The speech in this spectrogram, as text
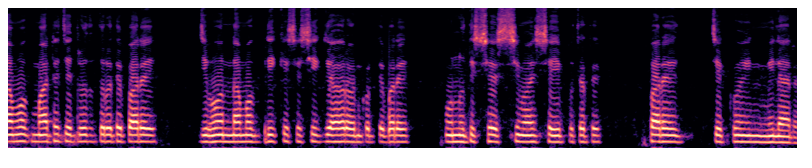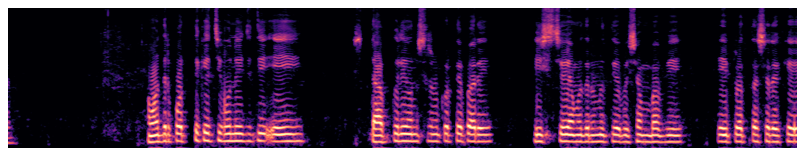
নামক মাঠে যে দ্রুত দৌড়াতে পারে, জীবন নামক বৃক্ষে সে শীঘ্র আহরণ করতে পারে, উন্নতির শেষ সীমায় সেই পৌঁছাতে পারে যে কুইন মিলার। আমাদের প্রত্যেকের জীবনে যদি এই ধাপগুলি অনুসরণ করতে পারে নিশ্চয়ই আমাদের উন্নতি হবে সম্ভাবী এই প্রত্যাশা রেখে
